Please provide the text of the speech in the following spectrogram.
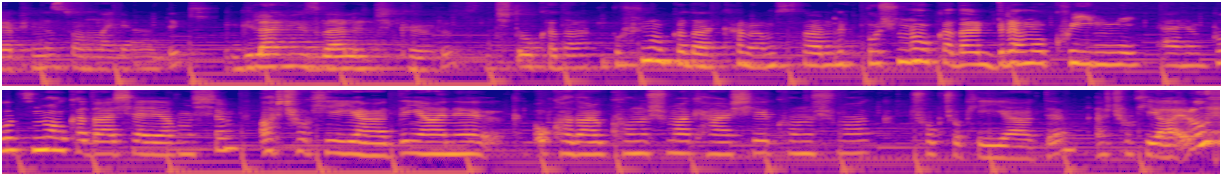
Terapinin sonuna geldik. Gülen yüzlerle çıkıyoruz. İşte o kadar, boşuna o kadar karamsarlık, boşuna o kadar drama queenlik, yani boşuna o kadar şey yapmışım. Ah çok iyi geldi. Yani o kadar konuşmak, her şeyi konuşmak çok çok iyi geldi. Ay, çok iyi ayrıldım.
